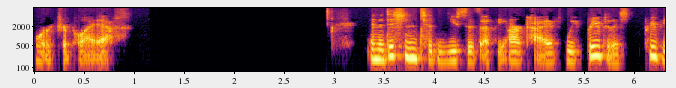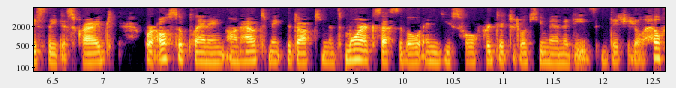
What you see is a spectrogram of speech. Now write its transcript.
or IIIF. In addition to the uses of the archive we've previous, previously described, we're also planning on how to make the documents more accessible and useful for digital humanities and digital health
